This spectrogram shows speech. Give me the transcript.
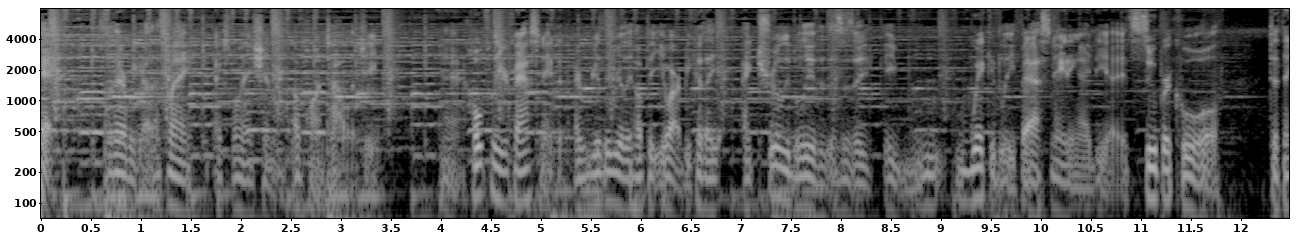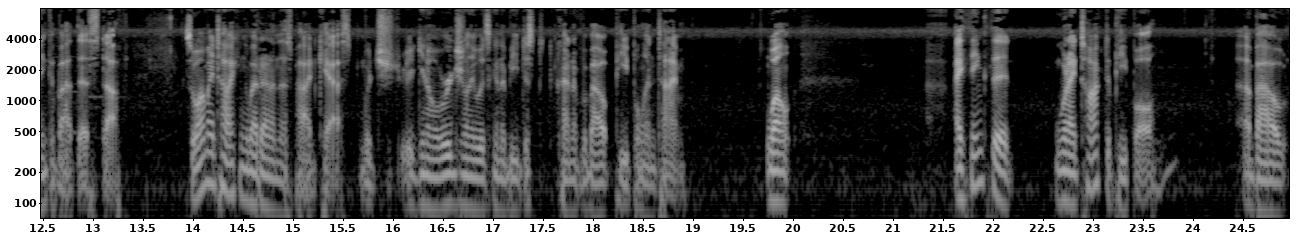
Okay, so there we go. That's my explanation of hauntology. And hopefully you're fascinated. I really, really hope that you are because I, I truly believe that this is a, a wickedly fascinating idea. It's super cool to think about this stuff. So why am I talking about it on this podcast, which you know originally was going to be just kind of about people and time? Well, I think that when I talk to people about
